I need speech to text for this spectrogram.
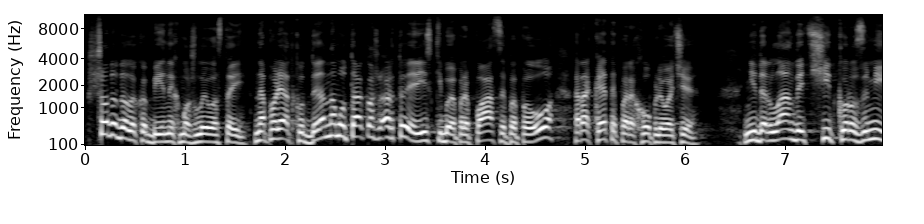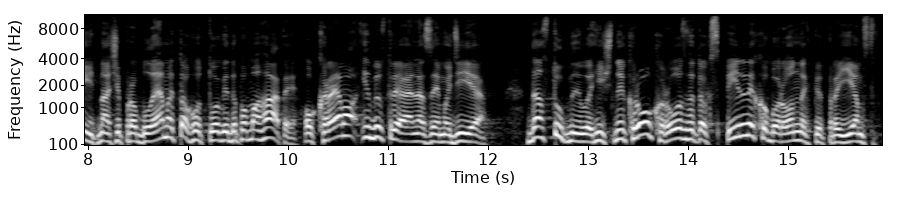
щодо далекобійних можливостей. На порядку денному також артилерійські боєприпаси, ППО, ракети-перехоплювачі. Нідерланди чітко розуміють наші проблеми та готові допомагати. Окремо індустріальна взаємодія. Наступний логічний крок розвиток спільних оборонних підприємств,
